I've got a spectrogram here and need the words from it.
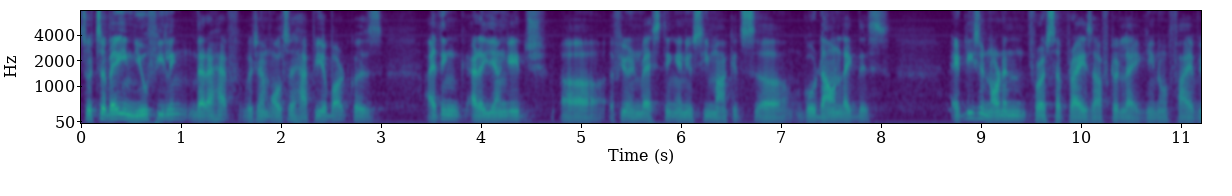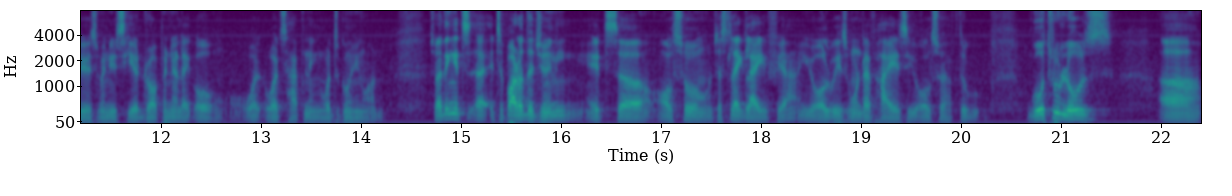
So it's a very new feeling that I have, which I'm also happy about because I think at a young age, uh, if you're investing and you see markets uh, go down like this, at least you're not in for a surprise after like you know five years when you see a drop and you're like, oh, what, what's happening? What's going on? So I think it's uh, it's a part of the journey. It's uh, also just like life. Yeah, you always won't have highs. You also have to go through lows. Uh,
